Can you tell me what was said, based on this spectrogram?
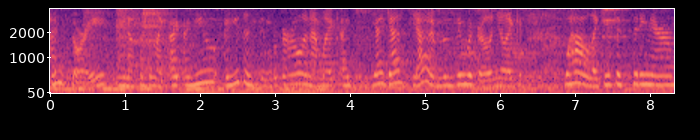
"I'm sorry," you know, something like, "Are, are you are you the Zumba girl?" And I'm like, "I yeah, I guess yeah, I'm the Zumba girl." And you're like, "Wow!" Like you're just sitting there,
